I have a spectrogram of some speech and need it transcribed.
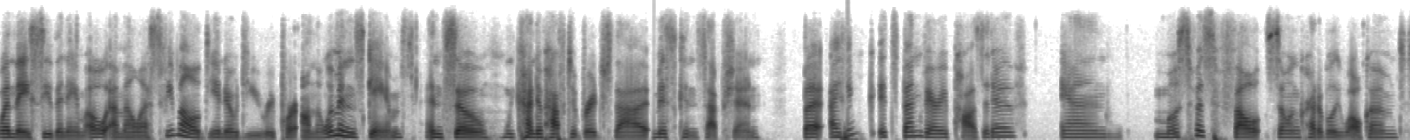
when they see the name, oh, MLS female, you know, do you report on the women's games? And so we kind of have to bridge that misconception. But I think it's been very positive, and most of us felt so incredibly welcomed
